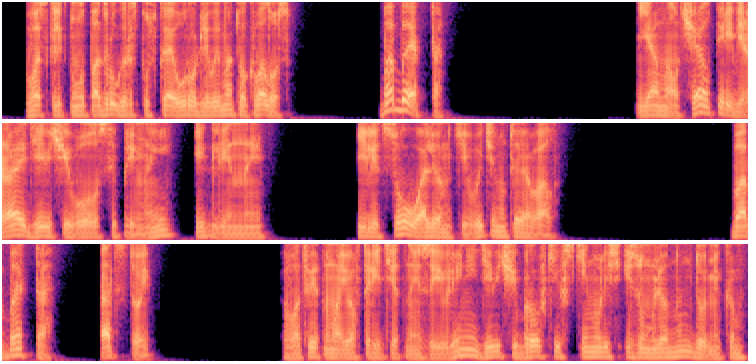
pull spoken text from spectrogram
— воскликнула подруга, распуская уродливый моток волос. «Бабетта!» Я молчал, перебирая девичьи волосы, прямые и длинные. И лицо у Аленки вытянутый овал. «Бабетта, отстой!» В ответ на мое авторитетное заявление девичьи бровки вскинулись изумленным домиком.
